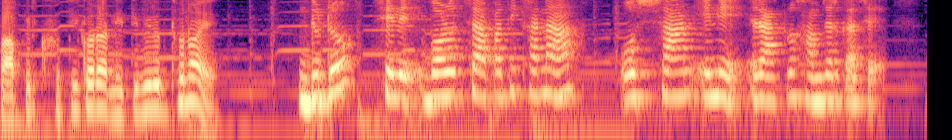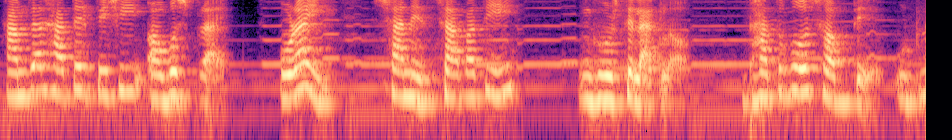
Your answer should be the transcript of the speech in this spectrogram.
পাপির ক্ষতি করা নীতিবিরুদ্ধ নয়। দুটো ছেলে বড় চাপাতি খানা ও শান এনে রাখল হামজার কাছে। হামজার হাতের পেশি অবশ প্রায়। ওরাই শানের চাপাতি ঘষতে লাগল। ধাতব শব্দে উঠল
